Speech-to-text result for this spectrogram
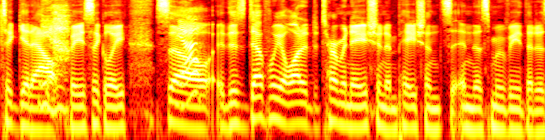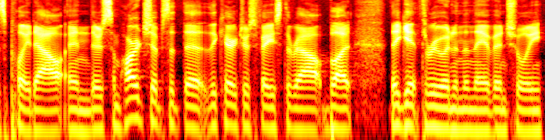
to get out, yeah. basically. So yeah. there's definitely a lot of determination and patience in this movie that is played out, and there's some hardships that the the characters face throughout, but they get through it, and then they eventually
